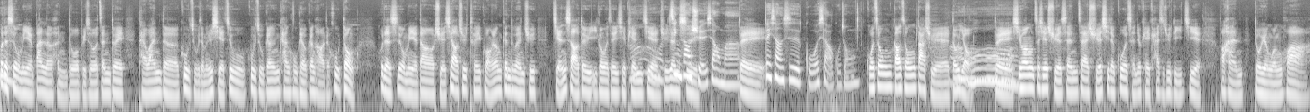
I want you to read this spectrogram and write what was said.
或者是我们也办了很多，比如说针对台湾的雇主怎么去协助雇主跟看护可以有更好的互动，或者是我们也到学校去推广，让更多人去减少对于移工的这一些偏见，哦、去认识。进到学校吗？对，对象是国小、国中、国中、高中、大学都有。哦、对，希望这些学生在学习的过程就可以开始去理解，包含多元文化。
